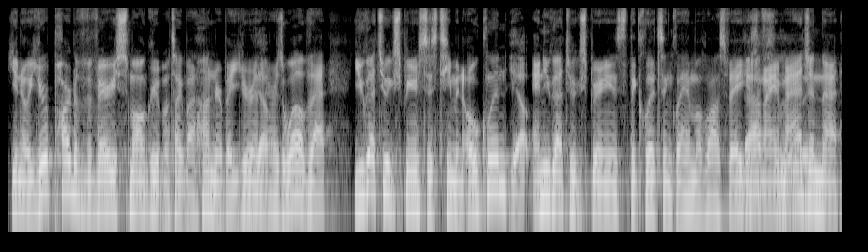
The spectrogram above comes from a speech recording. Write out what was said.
you know, you're part of a very small group. I'm talking about Hunter, but you're in yep. there as well. That you got to experience this team in Oakland, yep. and you got to experience the glitz and glam of Las Vegas. Absolutely. And I imagine that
